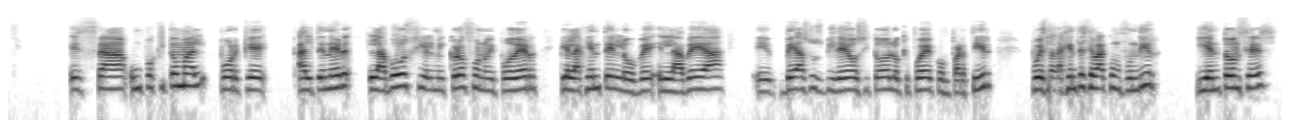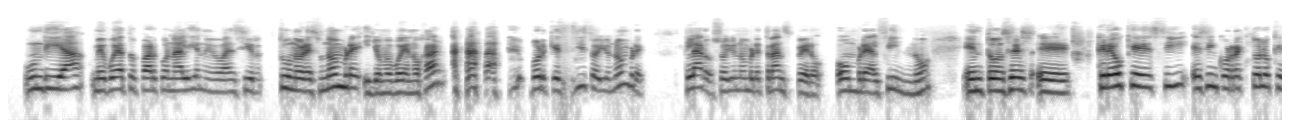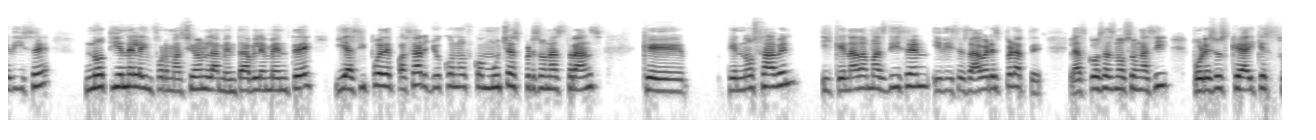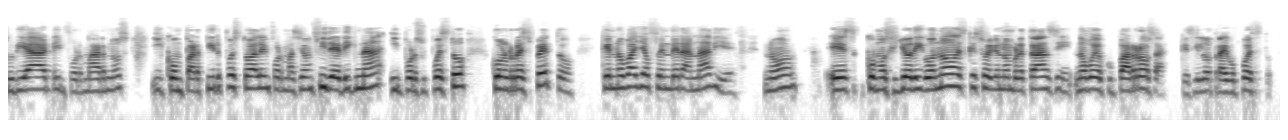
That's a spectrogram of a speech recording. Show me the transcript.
está un poquito mal porque al tener la voz y el micrófono y poder que la gente lo ve, la vea, eh, vea sus videos y todo lo que puede compartir, pues la gente se va a confundir. Y entonces un día me voy a topar con alguien y me va a decir, tú no eres un hombre y yo me voy a enojar, porque sí soy un hombre. Claro, soy un hombre trans, pero hombre al fin, ¿no? Entonces, eh, creo que sí, es incorrecto lo que dice, no tiene la información lamentablemente y así puede pasar. Yo conozco muchas personas trans que que no saben y que nada más dicen y dices, a ver, espérate, las cosas no son así, por eso es que hay que estudiar, informarnos y compartir pues toda la información fidedigna y por supuesto con respeto, que no vaya a ofender a nadie, ¿no? Es como si yo digo, no, es que soy un hombre trans y no voy a ocupar rosa, que sí lo traigo puesto,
